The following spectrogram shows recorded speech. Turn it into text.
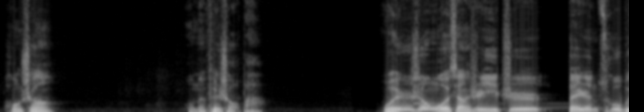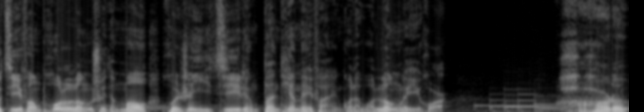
洪生，我们分手吧。”闻声，我像是一只。被人猝不及防泼了冷水的猫，浑身一激灵，半天没反应过来。我愣了一会儿，好好的，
